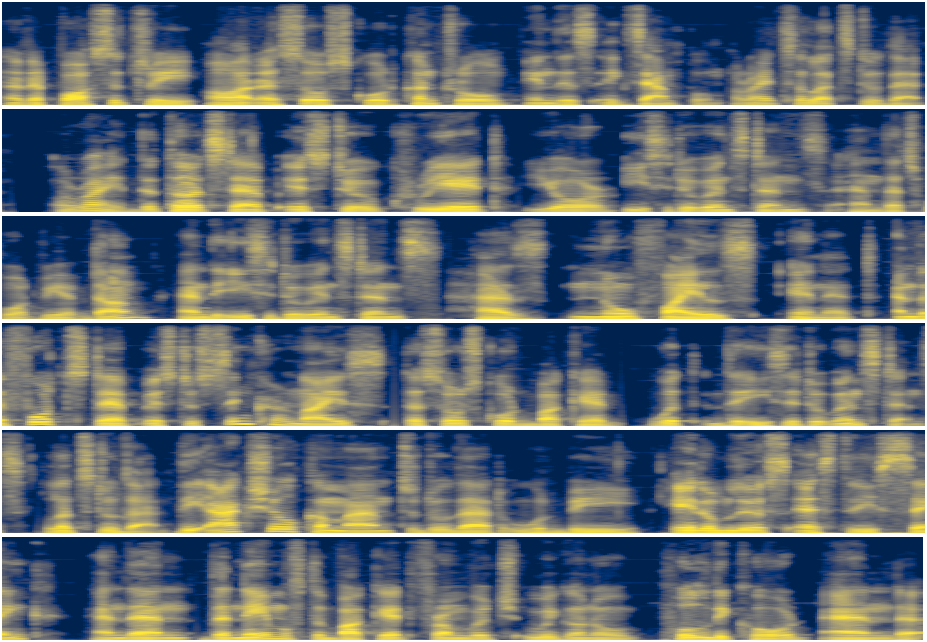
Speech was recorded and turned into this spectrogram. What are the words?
a repository or a source code control in this example. All right, so let's do that. Alright, the third step is to create your EC2 instance and that's what we have done and the EC2 instance has no files in it. And the fourth step is to synchronize the source code bucket with the EC2 instance. Let's do that. The actual command to do that would be AWS S3 sync and then the name of the bucket from which we're going to pull the code and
